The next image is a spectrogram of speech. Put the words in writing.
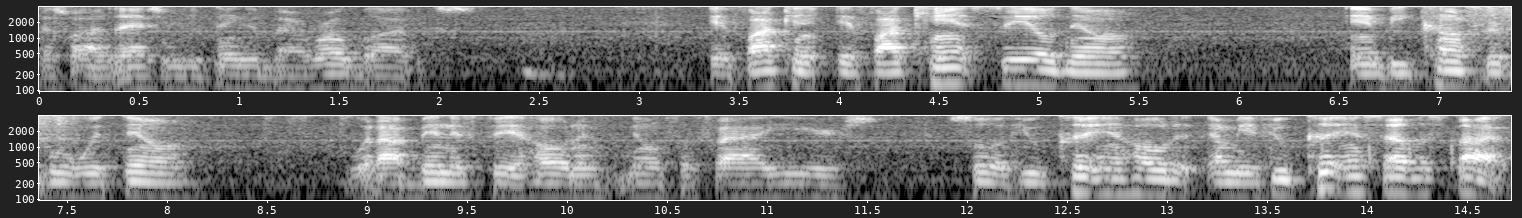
That's why I was asking you to think about Roblox. Mm-hmm. If I can if I can't sell them and be comfortable with them, would I benefit holding them for five years? So if you couldn't hold it, I mean, if you couldn't sell the stock,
